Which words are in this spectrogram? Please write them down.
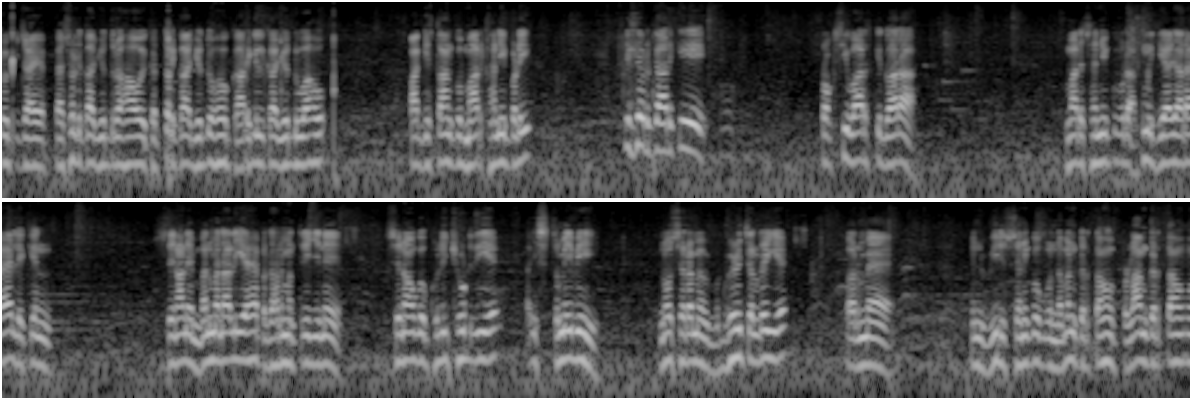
क्योंकि चाहे पैंसठ का युद्ध रहा हो, इकहत्तर का युद्ध हो, कारगिल का युद्ध हुआ हो, पाकिस्तान को मार खानी पड़ी। किसी प्रकार के प्रॉक्सी वार्स के द्वारा हमारे सैनिकों पर आक्रमण किया जा रहा है, लेकिन सेना ने मन बना लिया है। प्रधानमंत्री जी ने सेनाओं को खुली छूट दी है। इस समय भी नौशहरा में मुठभेड़ चल रही है और मैं इन वीर सैनिकों को नमन करता हूँ, प्रणाम करता हूँ।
